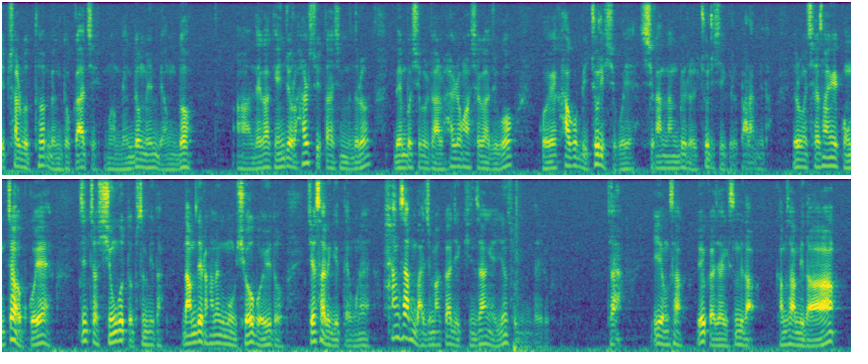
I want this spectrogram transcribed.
입찰부터 명도까지 뭐 명도면 명도 아, 내가 개인적으로 할 수 있다 하신 분들은 멤버십을 잘 활용하셔가지고 고액 학업비 줄이시고 예, 시간 낭비를 줄이시길 바랍니다. 여러분 세상에 공짜 없고 예, 진짜 쉬운 것도 없습니다. 남들이 하는 거 보면 쉬워 보여도 재살이기 때문에 항상 마지막까지 긴장의 연속입니다, 여러분. 자, 이 영상 여기까지 하겠습니다. 감사합니다.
